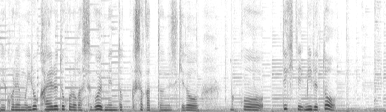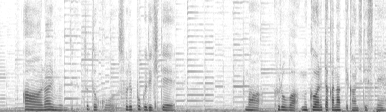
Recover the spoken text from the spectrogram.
でこれも色変えるところがすごい面倒くさかったんですけど、まあ、こうできてみるとああライムみたいなちょっとこうそれっぽくできてまあ黒は報われたかなって感じですね。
